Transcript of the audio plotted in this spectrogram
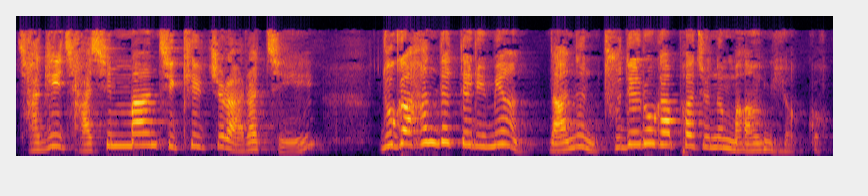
자기 자신만 지킬 줄 알았지 누가 한 대 때리면 나는 두 대로 갚아주는 마음이었고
